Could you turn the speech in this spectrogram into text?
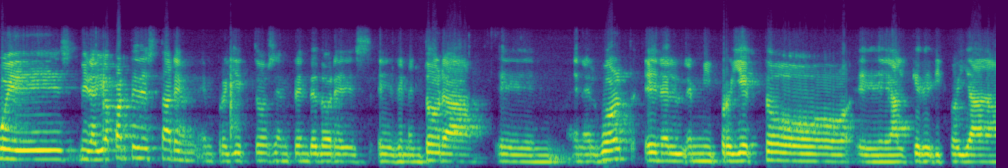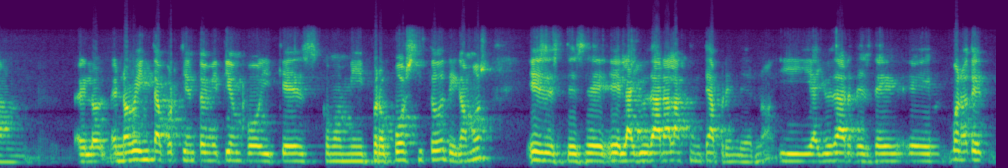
Pues mira, yo aparte de estar en, proyectos emprendedores eh, de mentora en, el Word, en, mi proyecto eh, al que dedico ya el 90% de mi tiempo y que es como mi propósito, digamos, es, este, es el ayudar a la gente a aprender, ¿no? Y ayudar desde, eh, bueno, de,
